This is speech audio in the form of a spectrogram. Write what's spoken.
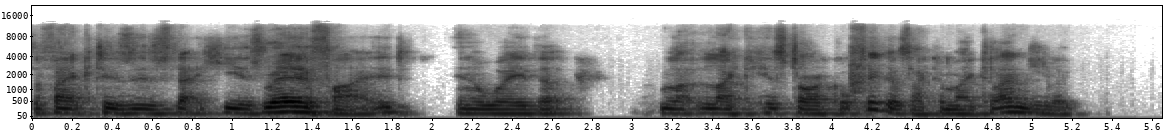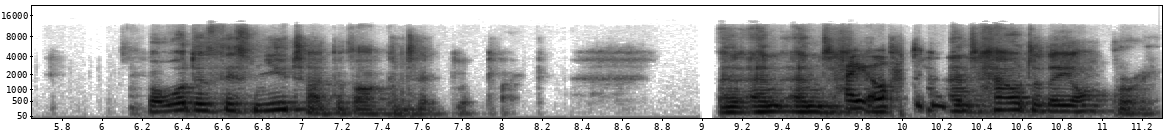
the fact is is that he is reified in a way that like, like historical figures like a Michelangelo. But what does this new type of architect look like? And and and, I often, and how do they operate?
